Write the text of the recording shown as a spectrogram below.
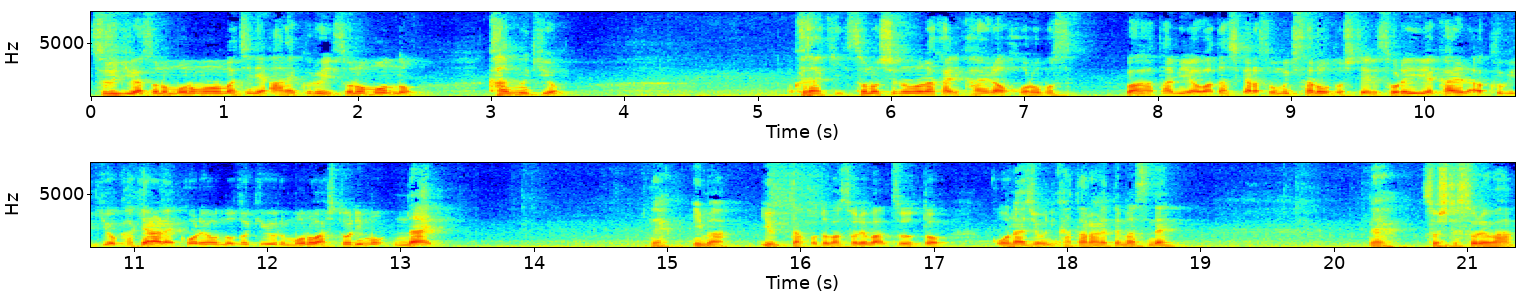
剣はその諸々の町に荒れ狂いその門の勘抜きを砕きその城の中に彼らを滅ぼす。我が民は私から背き去ろうとしている。それゆえ彼らはくびきをかけられこれを除きうる者は一人もない、ね、今言った言葉それはずっと同じように語られてますね。ねそしてそれは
